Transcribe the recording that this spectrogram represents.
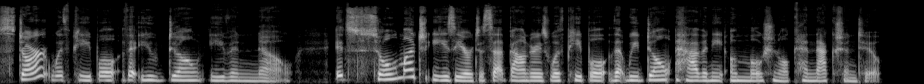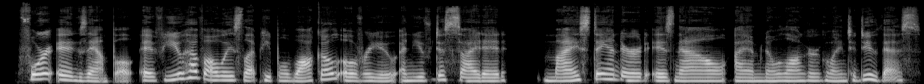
Start with people that you don't even know. It's so much easier to set boundaries with people that we don't have any emotional connection to. For example, if you have always let people walk all over you and you've decided, my standard is now I am no longer going to do this,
